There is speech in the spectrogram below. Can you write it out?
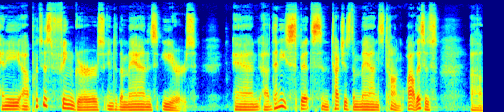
and he uh, puts his fingers into the man's ears and uh, then he spits and touches the man's tongue. Wow, this is. Uh,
